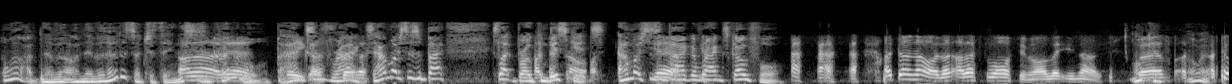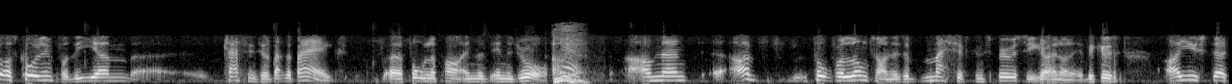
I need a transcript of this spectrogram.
Oh, I've never, I've never heard of such a thing. This know, is incredible. yeah. Bags of rags. How much does a bag? It's like broken don't know. biscuits. How much does a bag of rags go for? I don't know. I'll, I'll have to ask him. I'll let you know. But, um, I, right. I thought I was calling in for the um, uh, Cassington about the bags uh, falling apart in the in the drawer. Oh yeah. Um, and uh, I've thought for a long time there's a massive conspiracy going on here because I used to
